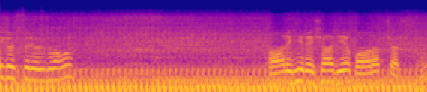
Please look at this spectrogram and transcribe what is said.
Nereye gösteriyor uygulama? Tarihi Reşadiye Baharat Çarşısı mı?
